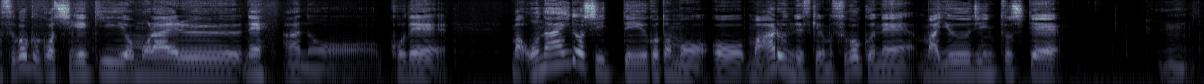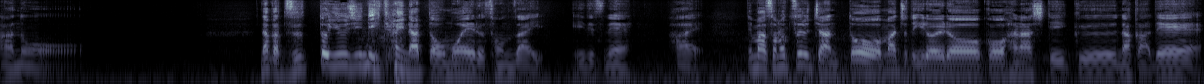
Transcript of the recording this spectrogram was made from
すごくこう刺激をもらえるね、あのー子で、まあ、同い年っていうことも、まあ、あるんですけども、すごくね、まあ、友人として、うん、あのなんかずっと友人でいたいなと思える存在ですね。はい。で、まあ、そのつるちゃんと、まあ、ちょっといろいろこう話していく中で、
